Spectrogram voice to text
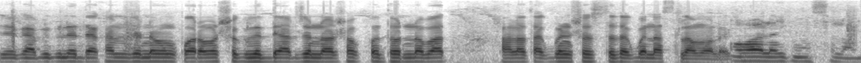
যে গাবিগুলো দেখানোর জন্য এবং পরামর্শগুলো দেওয়ার জন্য অসংখ্য ধন্যবাদ। ভালো থাকবেন সুস্থ থাকবেন। আসসালামু আলাইকুম। ওয়ালাইকুম আসসালাম।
